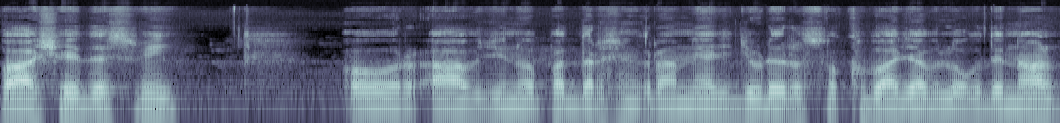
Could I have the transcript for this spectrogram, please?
ਪਾਸ਼ੇ ਦਸਵੀਂ। ਔਰ ਆਪ ਜੀ ਨੂੰ ਆਪਾਂ ਦਰਸ਼ਨ ਕਰਾਉਂਦੇ ਹਾਂ ਜੀ, ਜੁੜੇ ਰਹੋ ਸੁਖ ਬਾਜਾ ਬਲੌਗ ਦੇ ਨਾਲ।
